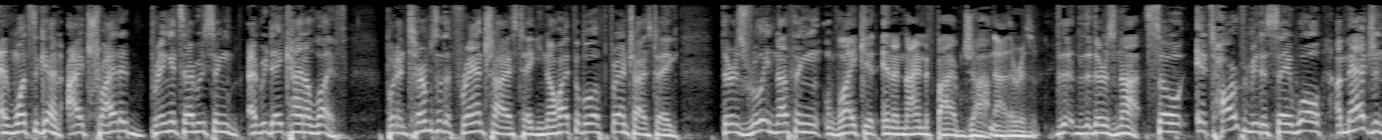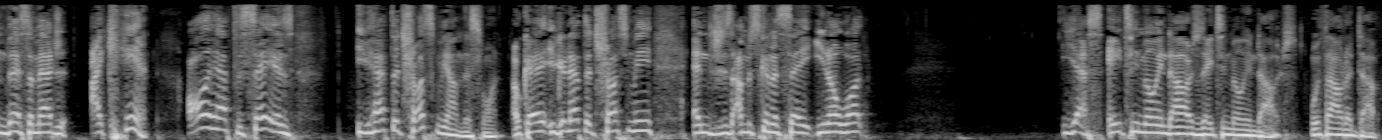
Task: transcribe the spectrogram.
and once again, I try to bring it to every single, everyday kind of life. But in terms of the franchise tag, you know how I feel about the franchise tag. There's really nothing like it in a nine to five job. no, there isn't. Th- th- there's not. So it's hard for me to say, well, imagine this, imagine. I can't. All I have to say is, you have to trust me on this one. Okay? You're gonna have to trust me and just, I'm just gonna say, you know what? Yes, $18 million is $18 million, without a doubt.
